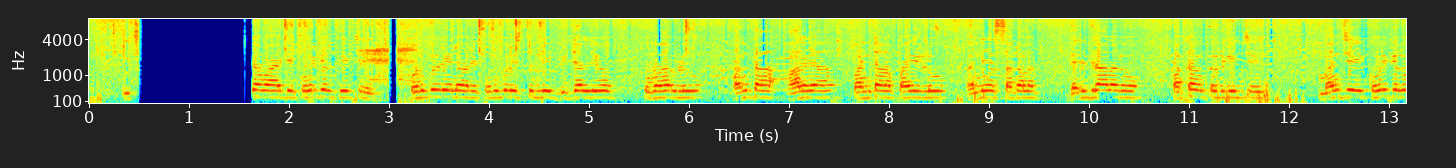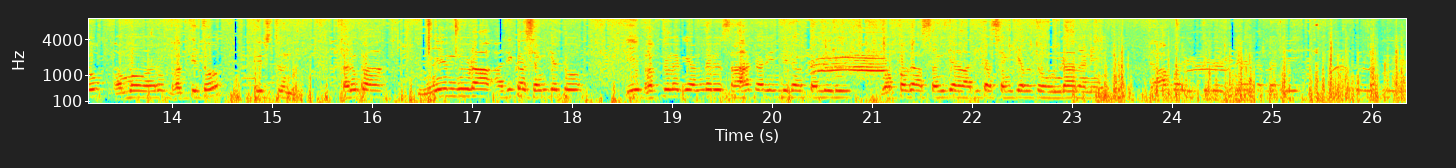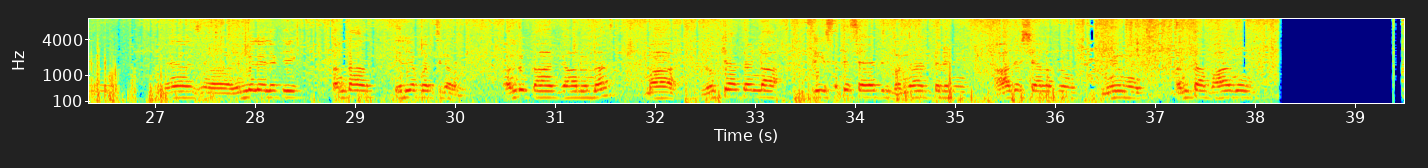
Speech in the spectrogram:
వారికి కోరికలు తీర్చి కొడుకులు లేని వారికి కొడుకులు ఇస్తుంది. బిడ్డలు కుమారులు అంతా ఆలయ పంట పైర్లు అన్ని సకల దరిద్రాలను పక్కన తొలగించి మంచి కోరికలు అమ్మవారు భక్తితో తీరుస్తుంది. కనుక మేము కూడా అధిక సంఖ్యతో ఈ భక్తులకి అందరూ సహకరించిన తల్లులు గొప్పగా సంఖ్య అధిక సంఖ్యలతో ఉండాలని వ్యాపార విక్రేతలకి ఎమ్మెల్యేలకి అంతా తెలియపరిచినాము అందుకాగానున్న మా లోక్యాతండ శ్రీ సత్యసాయత్రి బంగారు తల్లిని ఆదర్శాలతో మేము అంతా బాగు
